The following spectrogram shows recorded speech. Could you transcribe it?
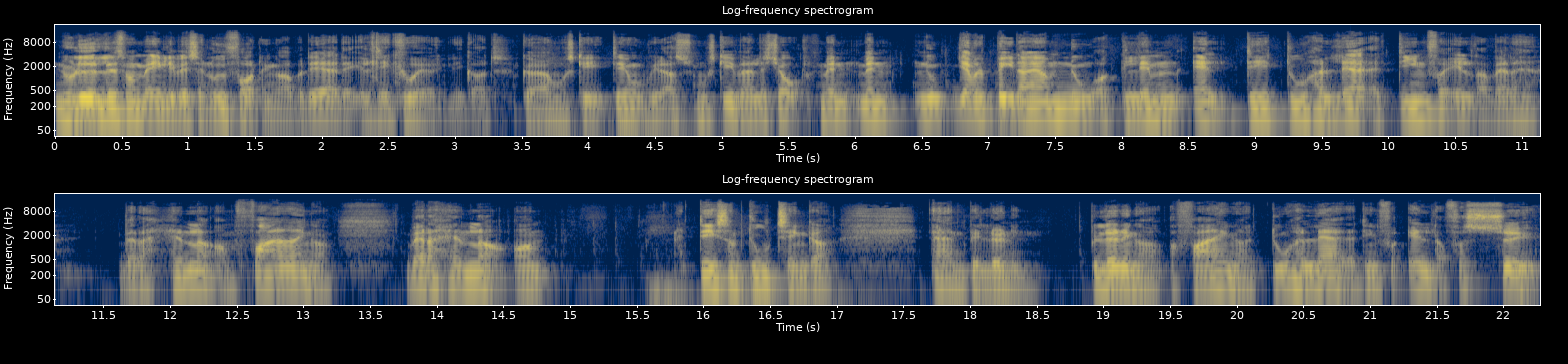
Nu lyder det lidt som om jeg egentlig vil en udfordring op, og det er det, eller det kunne jeg egentlig godt gøre måske. Det ville også måske være lidt sjovt. Men, men nu, jeg vil bede dig om nu at glemme alt det, du har lært af dine forældre, hvad der, hvad der handler om fejringer, hvad der handler om det, som du tænker er en belønning. Belønninger og fejringer, du har lært af dine forældre, forsøg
